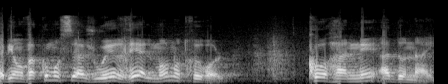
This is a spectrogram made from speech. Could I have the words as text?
Eh bien, on va commencer à jouer réellement notre rôle. Kohane Adonai.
